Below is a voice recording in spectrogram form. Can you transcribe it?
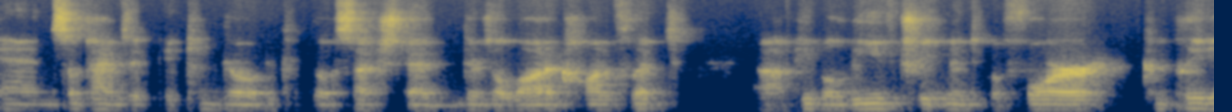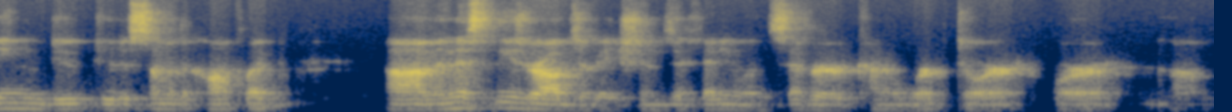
and sometimes it, it can go it can go such that there's a lot of conflict. Uh, people leave treatment before completing due, due to some of the conflict. Um, and this, these are observations. If anyone's ever kind of worked or, or um,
